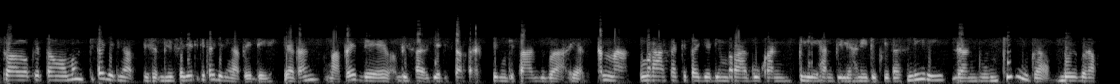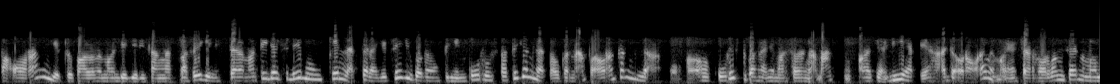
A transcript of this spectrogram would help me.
kalau kita ngomong kita jadi nggak bisa bisa jadi kita jadi nggak pede, ya kan? Nggak pede, bisa jadi self esteem kita juga ya kena. Merasa kita jadi meragukan pilihan-pilihan hidup kita sendiri dan mungkin juga beberapa orang gitu kalau memang dia jadi sangat maksudnya gini dalam arti dia sendiri mungkin lah lagi saya juga memang pingin kurus tapi kan nggak tahu kenapa orang kan nggak kurus bukan hanya masalah nggak makan aja uh, diet ya. Ada orang-orang memang yang secara hormon misalnya memang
